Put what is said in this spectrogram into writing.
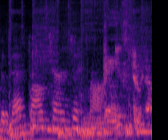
The best alternative rock. Base to the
